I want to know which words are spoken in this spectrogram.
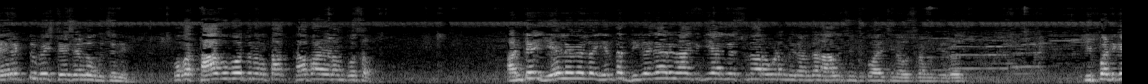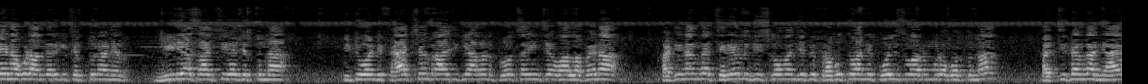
డైరెక్ట్ పోయి స్టేషన్లో కూర్చుంది ఒక తాగుబోతును కాపాడడం కోసం. అంటే ఏ లెవెల్లో ఎంత దిగజారి రాజకీయాలు చేస్తున్నారో కూడా మీరు అందరూ ఆలోచించుకోవాల్సిన అవసరం ఉంది ఈరోజు. ఇప్పటికైనా కూడా అందరికీ చెప్తున్నా నేను మీడియా సాక్షిగా చెప్తున్నా ఇటువంటి ఫ్యాక్షన్ రాజకీయాలను ప్రోత్సహించే వాళ్ళపైన కఠినంగా చర్యలు తీసుకోమని చెప్పి ప్రభుత్వాన్ని పోలీసు వారిని కూడా కోరుతున్నా. ఖచ్చితంగా న్యాయ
